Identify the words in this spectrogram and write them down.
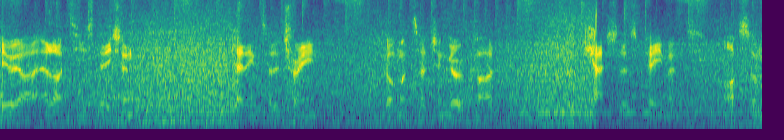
Here we are at LRT station, heading to the train. Got my touch and go card, cashless payments, awesome.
